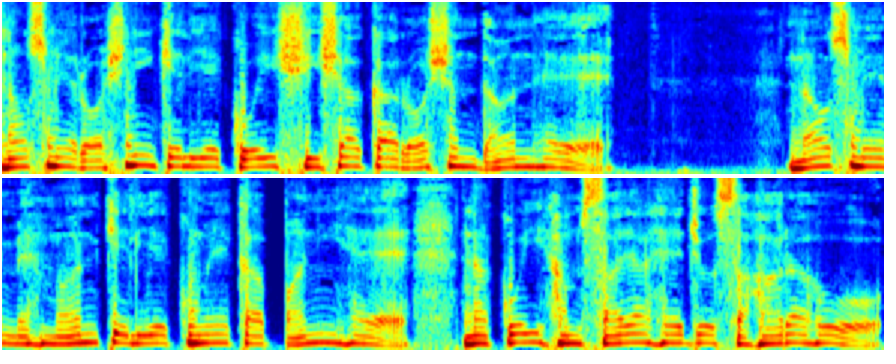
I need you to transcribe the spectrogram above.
न उसमें रोशनी के लिए कोई शीशा का रोशनदान है, न उसमें मेहमान के लिए कुएँ का पानी है, न कोई हमसाया है जो सहारा हो।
